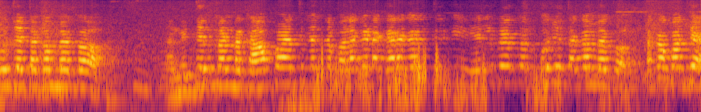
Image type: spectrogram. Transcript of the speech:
ಪೂಜೆ ತಗೊಬೇಕು. ನಾನು ನಿದ್ದೆ ಕಂಡ್ರೆ ಕಾಪಾಡ್ತೀನಿ ಅಂದ್ರೆ ಬಲಗಡೆ ಕರ ಕರ ಅಂತಿದ್ದಿ ಎಲ್ಲಿ ಬೇಕಲ್ಲಿ ಪೂಜೆ ತಗೊಬೇಕು. ತಗೊಬದ್ದೆ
